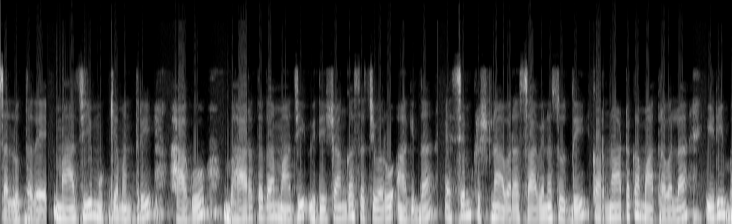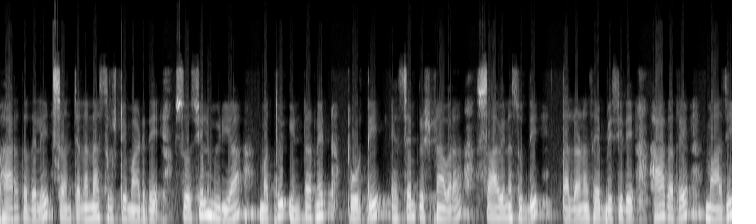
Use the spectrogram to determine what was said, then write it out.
ಸಲ್ಲುತ್ತದೆ. ಮಾಜಿ ಮುಖ್ಯಮಂತ್ರಿ ಹಾಗೂ ಭಾರತದ ಮಾಜಿ ವಿದೇಶಾಂಗ ಸಚಿವರೂ ಆಗಿದ್ದ ಎಸ್ ಎಂ ಕೃಷ್ಣ ಅವರ ಸಾವಿನ ಸುದ್ದಿ ಕರ್ನಾಟಕ ಮಾತ್ರವಲ್ಲ, ಇಡೀ ಭಾರತದಲ್ಲಿ ಸಂಚಲನ ಸೃಷ್ಟಿ ಮಾಡಿದೆ. ಸೋಷಿಯಲ್ ಮೀಡಿಯಾ ಮತ್ತು ಇಂಟರ್ನೆಟ್ ಪೂರ್ತಿ ಎಸ್ ಎಂ ಕೃಷ್ಣ ಅವರ ಸಾವಿನ ಸುದ್ದಿ ತಲ್ಲಣ ಎಬ್ಬಿಸಿದೆ ಹಾಗಾದ್ರೆ ಮಾಜಿ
